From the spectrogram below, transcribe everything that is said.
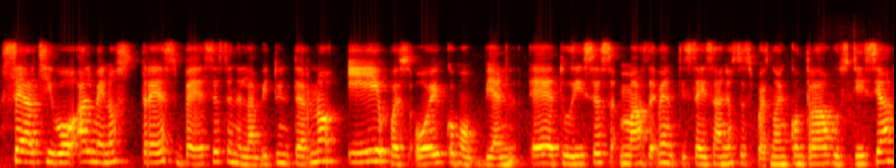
se archivó al menos tres veces en el ámbito interno y pues hoy, como bien eh, tú dices, más de 26 años después no ha encontrado justicia.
